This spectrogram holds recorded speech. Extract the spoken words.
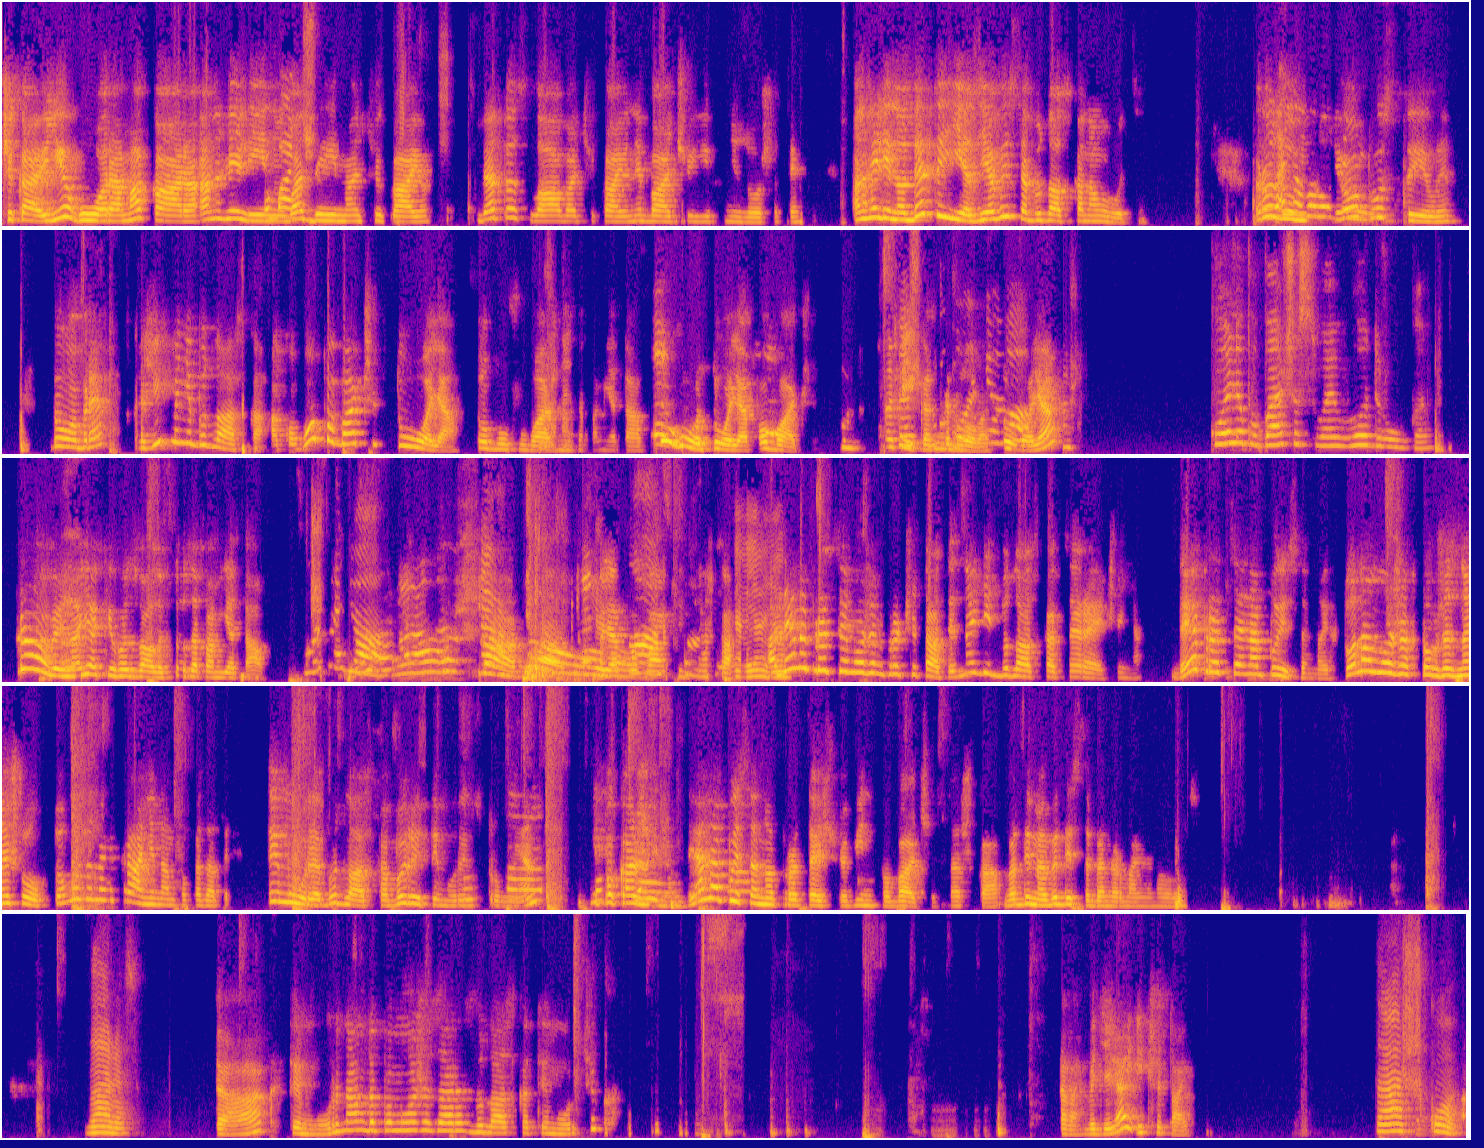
Чекаю Єгора, Макара, Ангеліну, Вадима чекаю, Святослава чекаю, не бачу їхні зошити. Ангеліно, де ти є? З'явися, будь ласка, на уроці. Розумнички, опустили. Добре, скажіть мені, будь ласка, а кого побачив Толя? Хто був уважний, запам'ятав? Кого Толя побачив? Софійка Стеблова. Толя. Коля побачив свого друга. Правильно, як його звали? Хто запам'ятав? Я. Так, так, побачив А де ми про це можемо прочитати? Знайдіть, будь ласка, це речення. Де про це написано? І хто нам може, хто вже знайшов, хто може на екрані нам показати? Тимуре, будь ласка, бери Тимур інструмент і покажи нам, де написано про те, що він побачив Сашка. Вадиме, веди себе нормально на уроці. Зараз. Так, Тимур нам допоможе зараз. Будь ласка, Тимурчик. Давай, виділяй і читай. Сашко.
